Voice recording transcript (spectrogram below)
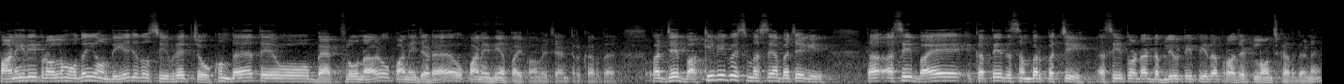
ਪਾਣੀ ਦੀ ਪ੍ਰੋਬਲਮ ਉਦੋਂ ਹੀ ਆਉਂਦੀ ਹੈ ਜਦੋਂ ਸੀਵਰੇਜ ਚੋਕ ਹੁੰਦਾ ਹੈ ਤੇ ਉਹ ਬੈਕਫਲੋ ਨਾਲ ਉਹ ਪਾਣੀ ਜਿਹੜਾ ਹੈ ਉਹ ਪਾਣੀ ਦੀਆਂ ਪਾਈਪਾਂ ਵਿੱਚ ਐਂਟਰ ਕਰਦਾ ਹੈ। ਪਰ ਜੇ ਬਾਕੀ ਵੀ ਕੋਈ ਸਮੱਸਿਆ ਬਚੇਗੀ ਤਾਂ ਅਸੀਂ ਬਾਏ 31 ਦਸੰਬਰ 25 ਅਸੀਂ ਤੁਹਾਡਾ WTP ਦਾ ਪ੍ਰੋਜੈਕਟ ਲਾਂਚ ਕਰ ਦੇਣਾ ਹੈ।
